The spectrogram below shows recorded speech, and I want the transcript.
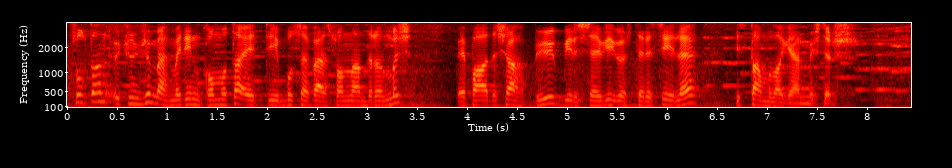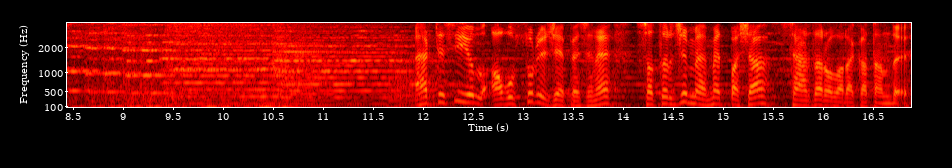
Sultan 3. Mehmet'in komuta ettiği bu sefer sonlandırılmış ve padişah büyük bir sevgi gösterisiyle İstanbul'a gelmiştir. Ertesi yıl Avusturya cephesine Satırcı Mehmet Paşa serdar olarak atandı.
